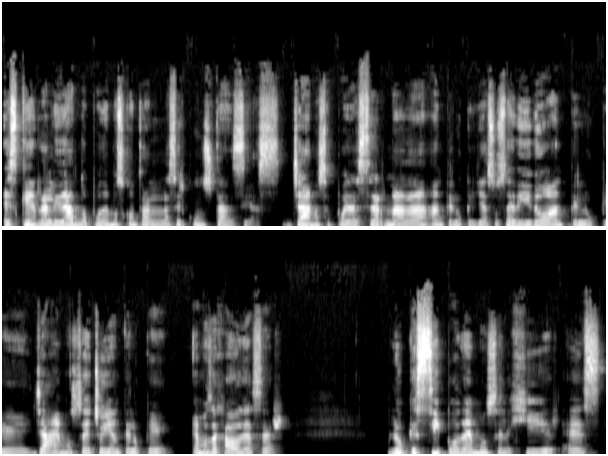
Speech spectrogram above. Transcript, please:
es que en realidad no podemos controlar las circunstancias. Ya no se puede hacer nada ante lo que ya ha sucedido, ante lo que ya hemos hecho y ante lo que hemos dejado de hacer. Lo que sí podemos elegir es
